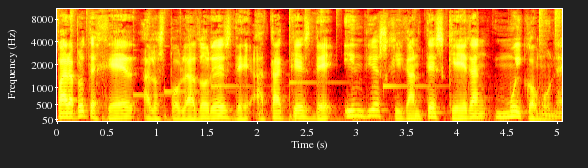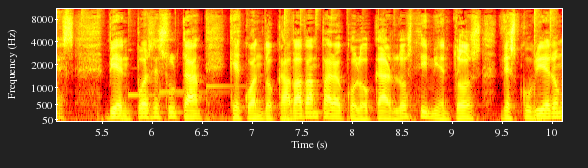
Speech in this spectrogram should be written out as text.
para proteger a los pobladores de ataques de indios gigantes que eran muy comunes. Bien, pues resulta que cuando cavaban para colocar los cimientos, descubrieron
